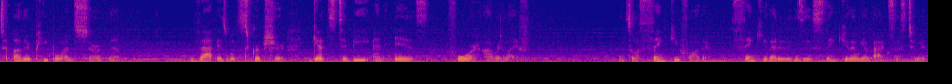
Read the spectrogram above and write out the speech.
to other people and serve them. That is what Scripture gets to be and is for our life. And so, thank you, Father. Thank you that it exists. Thank you that we have access to it.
